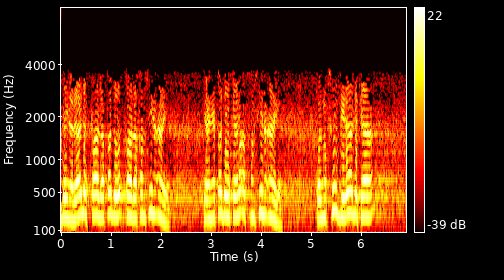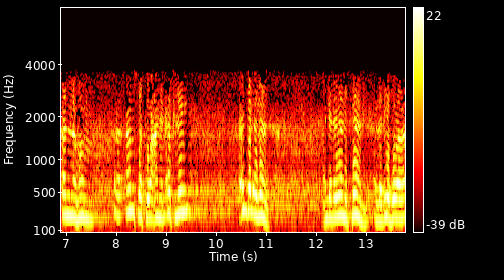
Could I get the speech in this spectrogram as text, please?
بين ذلك؟ قال قدر قال خمسين آية. يعني قدر قراءة خمسين آية. والمقصود بذلك أنهم أمسكوا عن الأكل عند الأذان عند الأذان الثاني الذي هو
